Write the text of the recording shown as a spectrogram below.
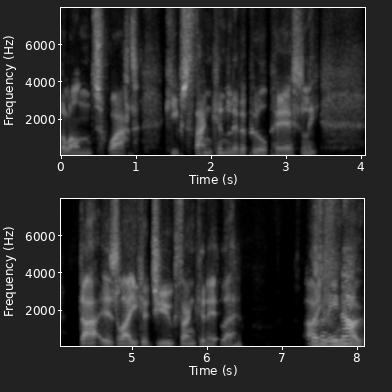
blonde twat keeps thanking Liverpool personally. That is like a Jew thanking Hitler. I Doesn't he know?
